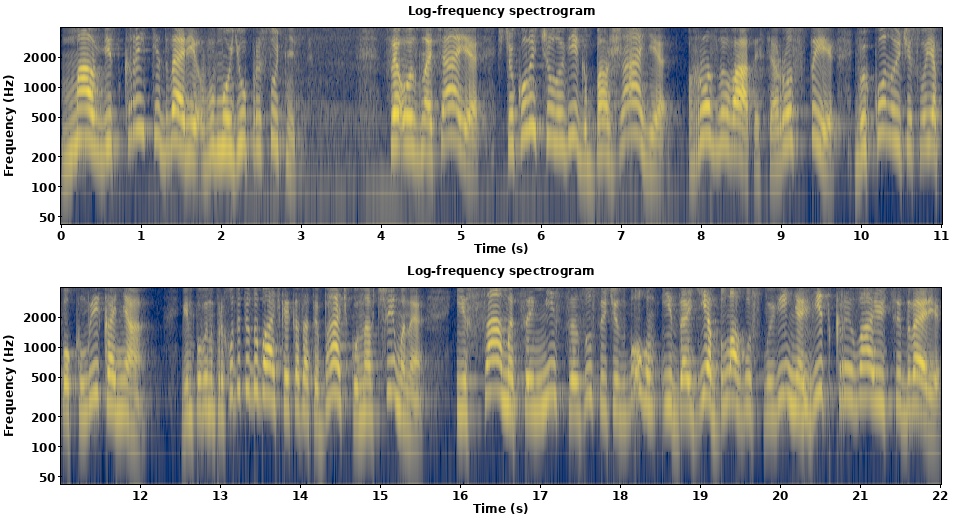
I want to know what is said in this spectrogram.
мав відкриті двері в мою присутність. Це означає, що коли чоловік бажає розвиватися, рости, виконуючи своє покликання, він повинен приходити до батька і казати: Батьку, навчи мене. І саме це місце зустрічі з Богом і дає благословіння, відкриваючи двері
